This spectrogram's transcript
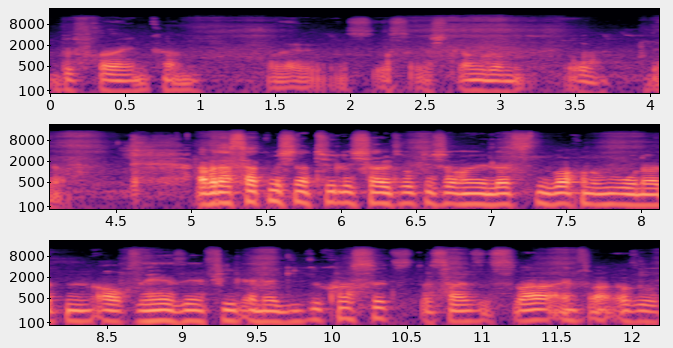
befreien kann. Das ist echt langsam, ja. Aber das hat mich natürlich halt wirklich auch in den letzten Wochen und Monaten auch sehr, sehr viel Energie gekostet. Das heißt, es war einfach, also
